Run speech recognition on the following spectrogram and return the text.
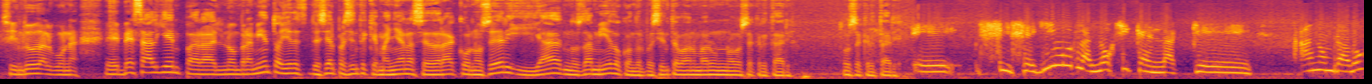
Sin duda alguna. Eh, ¿Ves a alguien para el nombramiento? Ayer decía el presidente que mañana se dará a conocer y ya nos da miedo cuando el presidente va a nombrar un nuevo secretario o secretaria. Eh, si seguimos la lógica en la que ha nombrado,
